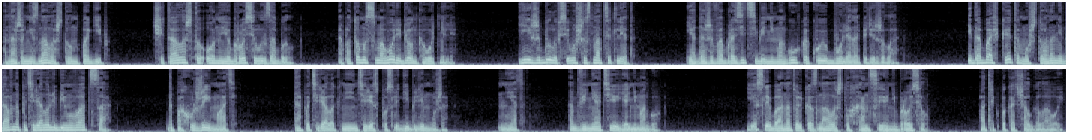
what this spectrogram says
Она же не знала, что он погиб. Считала, что он ее бросил и забыл. А потом и самого ребенка отняли. Ей же было всего 16 лет. Я даже вообразить себе не могу, какую боль она пережила. И добавь к этому, что она недавно потеряла любимого отца. Да похуже и мать. Та потеряла к ней интерес после гибели мужа. Нет, обвинять ее я не могу. Если бы она только знала, что Ханс ее не бросил, Патрик покачал головой.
